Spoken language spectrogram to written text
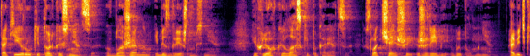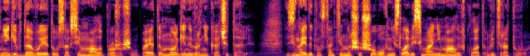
«Такие руки только снятся в блаженном и безгрешном сне. Их легкой ласки покорятся, сладчайший жребий выпал мне». А ведь книги вдовы этого совсем мало прожившего поэта многие наверняка читали. Зинаида Константиновна Шишова внесла весьма немалый вклад в литературу.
